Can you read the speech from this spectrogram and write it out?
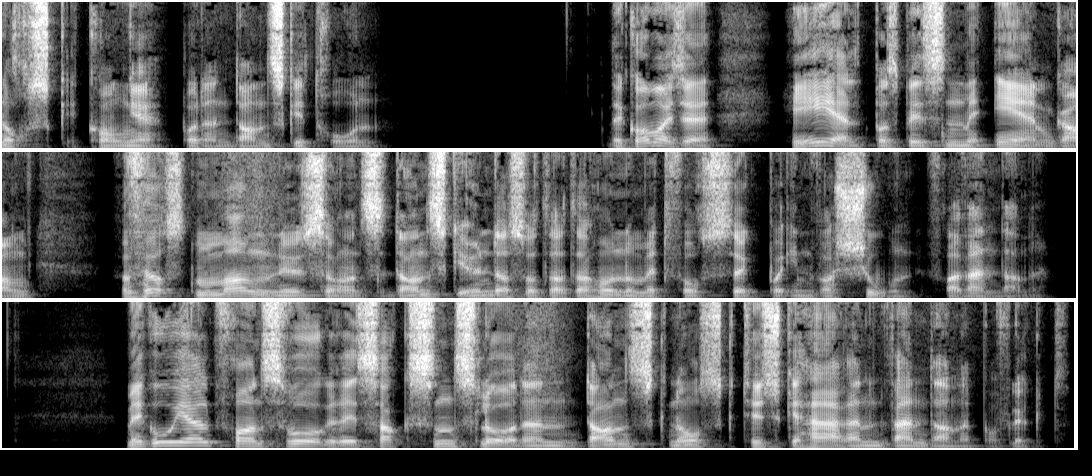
norsk konge på den danske tronen. Det kommer ikke helt på spissen med en gang, for først må Magnus og hans danske undersåtter ta hånd om et forsøk på invasjon fra venderne. Med god hjelp fra hans svoger i Saksen slår den dansk-norsk-tyske hæren venderne på flukt.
